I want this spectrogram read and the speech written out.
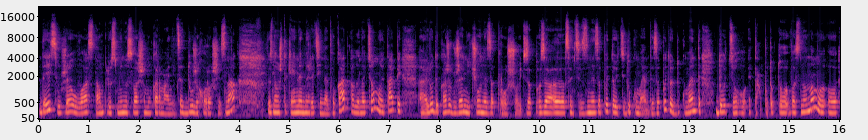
десь уже у вас там плюс-мінус в вашому кармані. Це дуже хороший знак. Знову ж таки, я не міграційний адвокат, але на цьому етапі е, люди кажуть, вже нічого не запрошують. За, за, е, в сенсі, не запитують ці документи, запитують документи до цього етапу. Тобто, в основному е,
